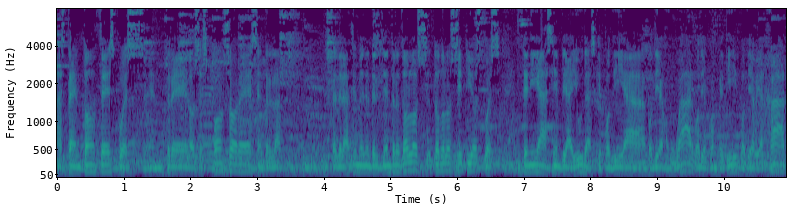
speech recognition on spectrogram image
Hasta entonces, pues entre los sponsors, entre las federaciones, entre, entre todos los todos los sitios, pues tenía siempre ayudas que podía podía jugar, podía competir, podía viajar,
